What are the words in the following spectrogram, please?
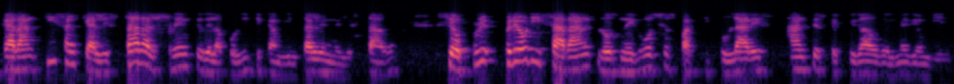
garantizan que al estar al frente de la política ambiental en el Estado, se priorizarán los negocios particulares antes que el cuidado del medio ambiente.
